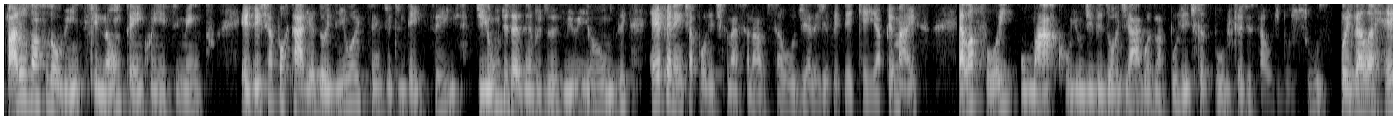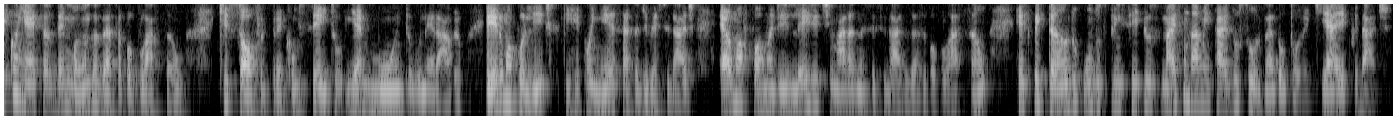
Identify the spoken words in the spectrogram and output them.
Para os nossos ouvintes que não têm conhecimento, Existe a Portaria 2836, de 1 de dezembro de 2011, referente à Política Nacional de Saúde LGBTQIAP+. Ela foi um marco e um divisor de águas nas políticas públicas de saúde do SUS, pois ela reconhece as demandas dessa população que sofre preconceito e é muito vulnerável. Ter uma política que reconheça essa diversidade é uma forma de legitimar as necessidades dessa população, respeitando um dos princípios mais fundamentais do SUS, né, doutora, que é a equidade.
